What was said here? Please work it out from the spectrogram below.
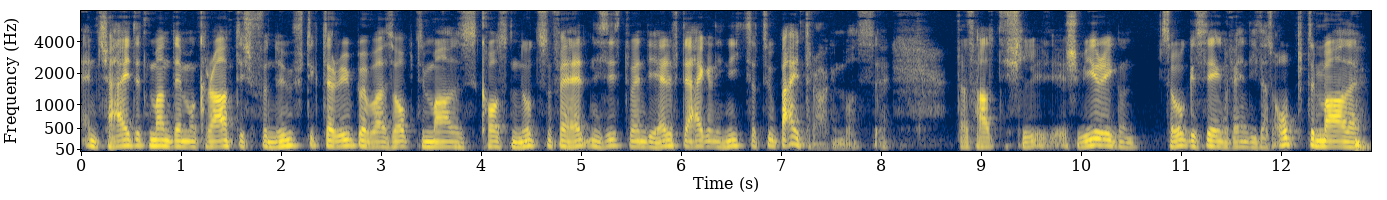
entscheidet man demokratisch vernünftig darüber, was optimales Kosten-Nutzen-Verhältnis ist, wenn die Hälfte eigentlich nichts dazu beitragen muss? Das halte ich schwierig und so gesehen fände ich das optimale,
